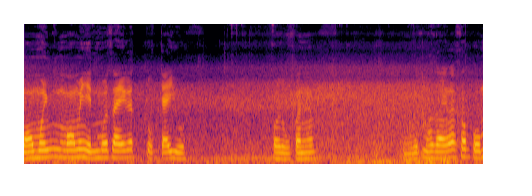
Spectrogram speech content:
มองไม่มองไม่เห็นมอเตอร์ไซค์ก็ตกใจอยู่ พอสมควรครับรถมอเตอร์ไซค์แล้วครับผม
